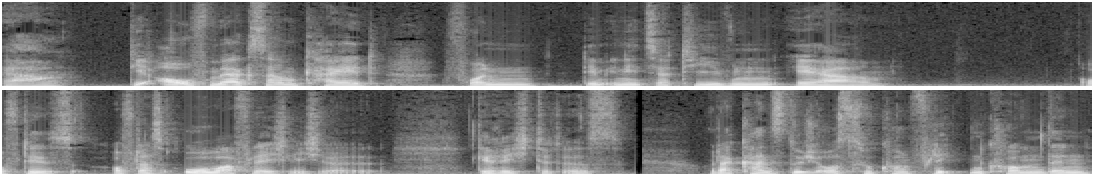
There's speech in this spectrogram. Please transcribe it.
ja, die Aufmerksamkeit von dem Initiativen eher auf das, auf das Oberflächliche gerichtet ist. Und da kann es durchaus zu Konflikten kommen, denn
